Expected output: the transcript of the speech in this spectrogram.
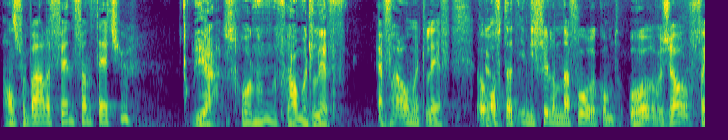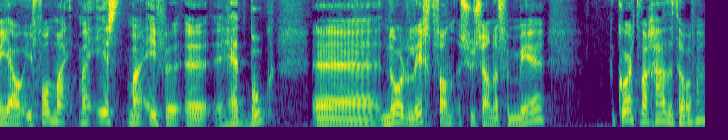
Hans van Balen, fan van Thatcher? Ja, is gewoon een vrouw met lef. Een vrouw met lef. Of dat in die film naar voren komt, horen we zo van jou, Yvonne. Maar, maar eerst maar even eh, het boek. eh Noorderlicht van Suzanne Vermeer. Kort, waar gaat het over?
